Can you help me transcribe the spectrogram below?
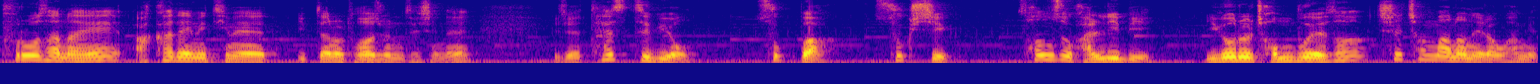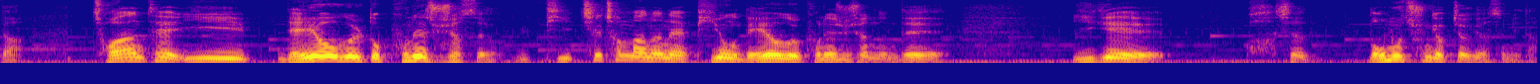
프로 산하의 아카데미 팀에 입단을 도와주는 대신에 이제 테스트 비용, 숙박, 숙식, 선수 관리비 이거를 전부 해서 7천만 원이라고 합니다. 저한테 이 내역을 또 보내주셨어요. 비, 7천만 원의 비용 내역을 보내주셨는데 이게 와, 진짜 너무 충격적이었습니다.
